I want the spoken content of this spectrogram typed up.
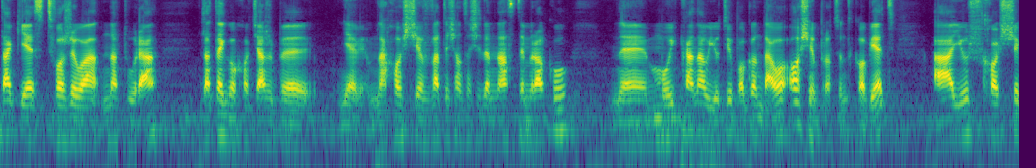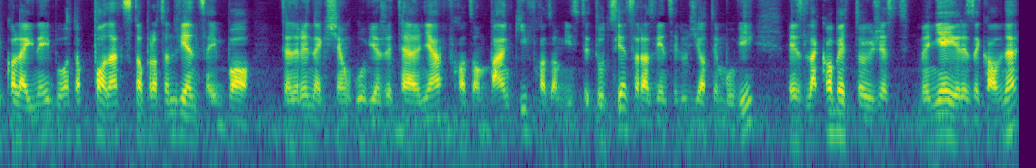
Tak je stworzyła natura. Dlatego chociażby, nie wiem, na hoście w 2017 roku e, mój kanał YouTube oglądało 8% kobiet, a już w hoście kolejnej było to ponad 100% więcej, bo ten rynek się uwierzytelnia, wchodzą banki, wchodzą instytucje, coraz więcej ludzi o tym mówi, więc dla kobiet to już jest mniej ryzykowne,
